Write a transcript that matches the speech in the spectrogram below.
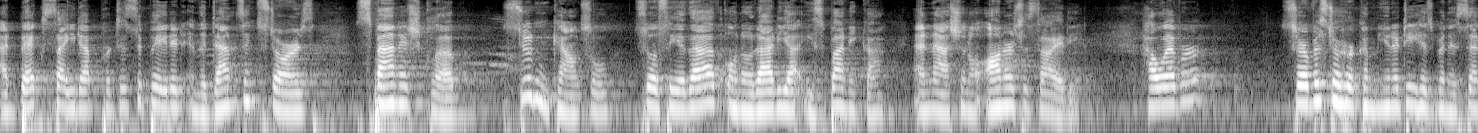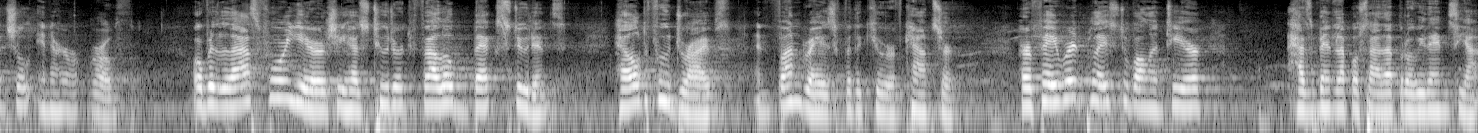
At Beck, Saida participated in the Dancing Stars, Spanish Club, Student Council, Sociedad Honoraria Hispánica, and National Honor Society. However, service to her community has been essential in her growth. Over the last four years, she has tutored fellow Beck students held food drives, and fundraised for the cure of cancer. Her favorite place to volunteer has been La Posada Providencia,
